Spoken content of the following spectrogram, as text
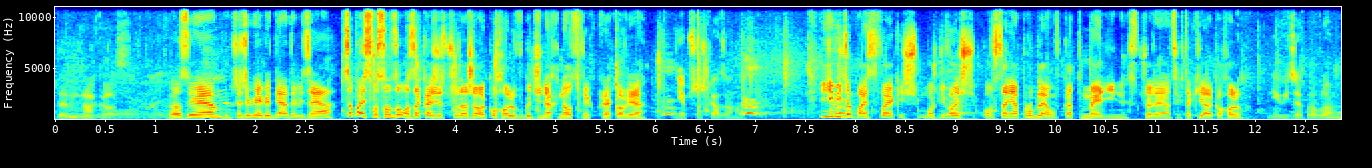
ten nakaz. Rozumiem. Życzę miłego dnia, do widzenia. Co Państwo sądzą o zakazie sprzedaży alkoholu w godzinach nocnych w Krakowie? Nie przeszkadza nam. I nie widzą Państwo jakiejś możliwości powstania problemów w Katmelin sprzedających taki alkohol? Nie widzę problemu.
